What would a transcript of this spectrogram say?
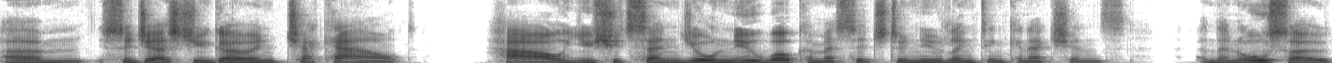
um, suggest you go and check out how you should send your new welcome message to new LinkedIn connections. And then also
